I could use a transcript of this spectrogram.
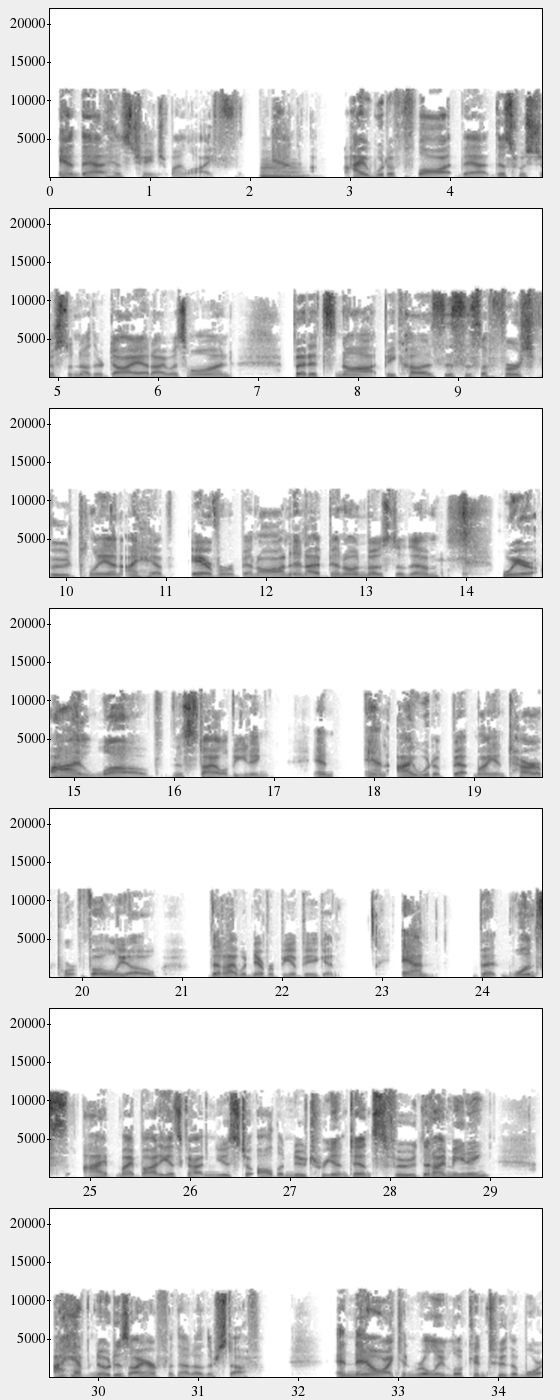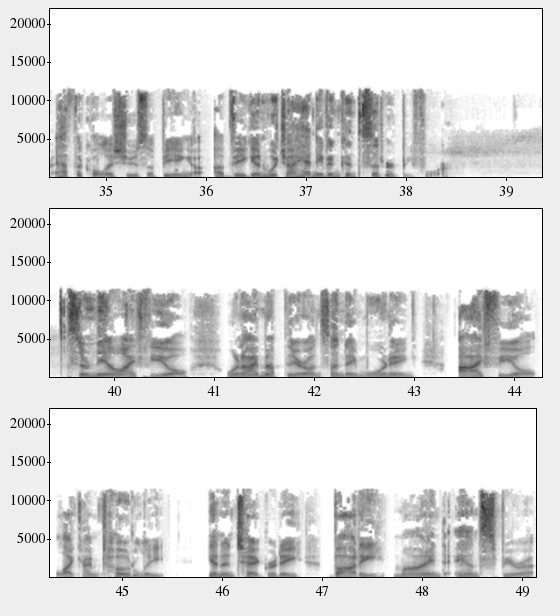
and that has changed my life. Mm. And I would have thought that this was just another diet I was on, but it's not because this is the first food plan I have ever been on, and I've been on most of them, where I love this style of eating. And, and I would have bet my entire portfolio that I would never be a vegan. And, but once I, my body has gotten used to all the nutrient dense food that I'm eating, I have no desire for that other stuff. And now I can really look into the more ethical issues of being a, a, vegan, which I hadn't even considered before. So now I feel when I'm up there on Sunday morning, I feel like I'm totally in integrity, body, mind, and spirit.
